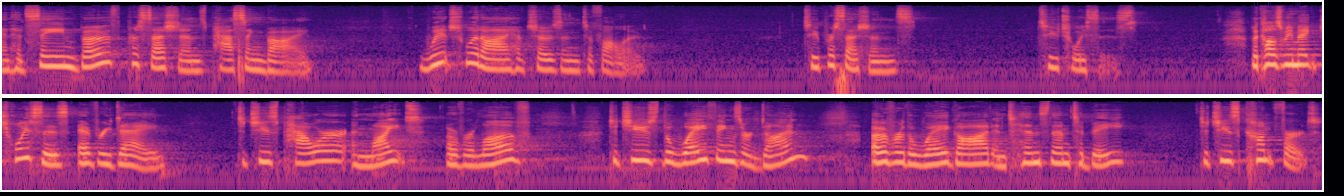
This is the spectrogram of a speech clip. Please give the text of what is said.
and had seen both processions passing by, which would I have chosen to follow? Two processions, two choices. Because we make choices every day to choose power and might over love, to choose the way things are done over the way God intends them to be, to choose comfort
